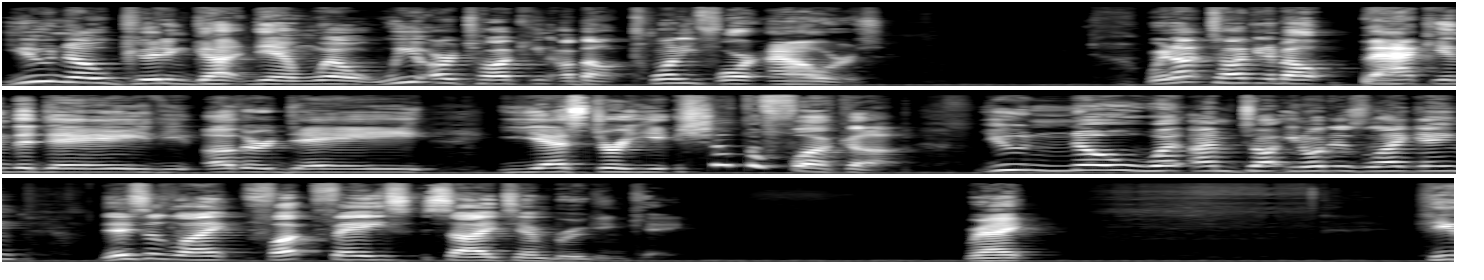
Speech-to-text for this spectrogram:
You know good and goddamn well, we are talking about 24 hours. We're not talking about back in the day, the other day, yesterday. Shut the fuck up. You know what I'm talking. You know what this is like, gang? This is like fuck face Sye Ten Bruggencate. Right? He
